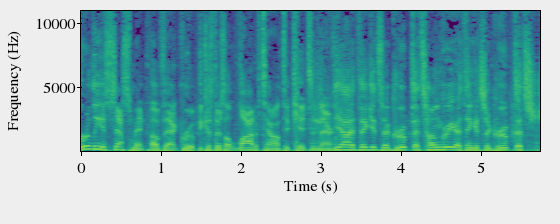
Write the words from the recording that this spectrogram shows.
early assessment of that group, because there's a lot of talented kids in there. Yeah, I think it's a group that's hungry. I think it's a group that's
